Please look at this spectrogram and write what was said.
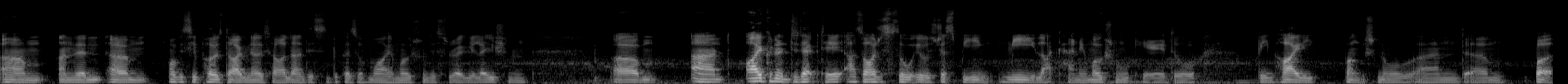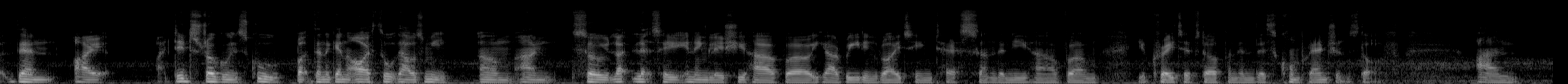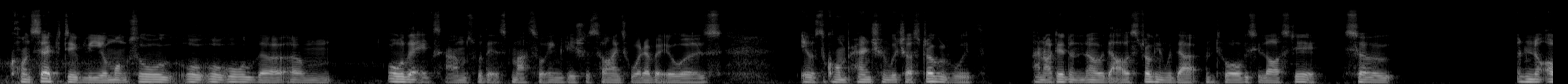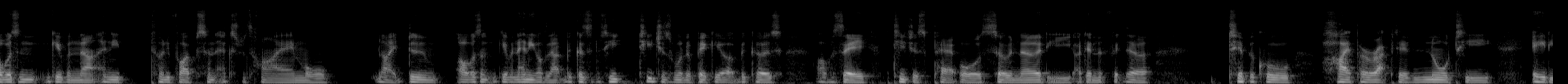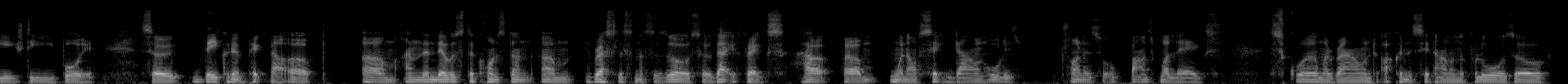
Um, and then um, obviously post diagnosis, I learned this is because of my emotional dysregulation. Um, and I couldn't detect it as I just thought it was just being me, like an emotional kid or being highly functional. And um, but then I I did struggle in school, but then again, I thought that was me. Um, and so let, let's say in English you have uh, you have reading, writing tests, and then you have um, your creative stuff, and then there's comprehension stuff, and consecutively amongst all all, all, all the um, all the exams, whether it's maths or English or science, or whatever it was, it was the comprehension which I struggled with, and I didn't know that I was struggling with that until obviously last year. So no, I wasn't given that any 25% extra time or like doing I wasn't given any of that because the te- teachers wouldn't pick it up because I was a teacher's pet or so nerdy I didn't fit the typical hyperactive naughty ADHD boy so they couldn't pick that up um, and then there was the constant um, restlessness as well so that affects how um, when I was sitting down all this trying to sort of bounce my legs squirm around. I couldn't sit down on the floor, so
